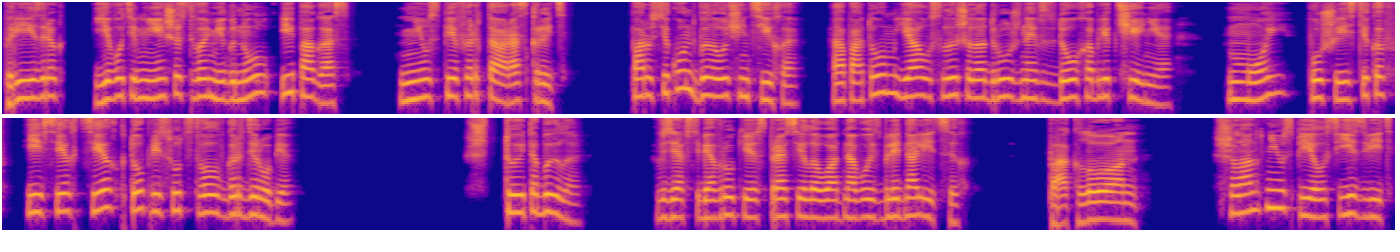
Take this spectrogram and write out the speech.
Призрак, его темнейшество мигнул и погас, не успев рта раскрыть. Пару секунд было очень тихо, а потом я услышала дружный вздох облегчения. Мой, Пушистиков и всех тех, кто присутствовал в гардеробе. «Что это было?» Взяв себя в руки, спросила у одного из бледнолицых. «Поклон!» Шланг не успел съязвить,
